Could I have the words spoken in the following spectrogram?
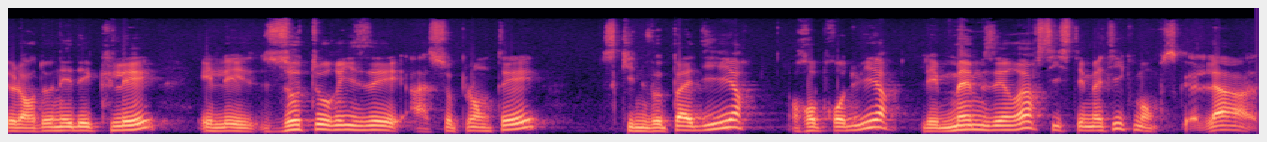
de leur donner des clés, et les autoriser à se planter, ce qui ne veut pas dire reproduire les mêmes erreurs systématiquement, parce que là,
